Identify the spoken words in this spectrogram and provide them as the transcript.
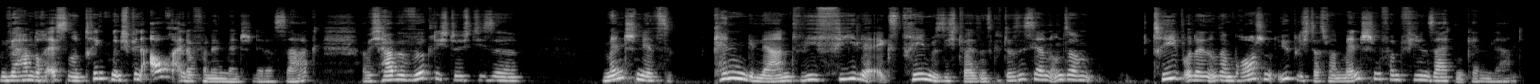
und wir haben doch Essen und Trinken. Und ich bin auch einer von den Menschen, der das sagt. Aber ich habe wirklich durch diese Menschen jetzt kennengelernt, wie viele extreme Sichtweisen es gibt. Das ist ja in unserem Betrieb oder in unseren Branchen üblich, dass man Menschen von vielen Seiten kennenlernt.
